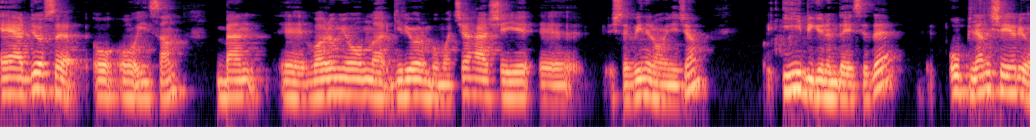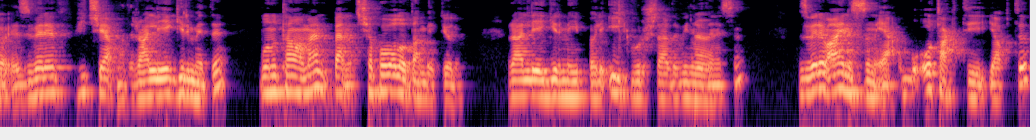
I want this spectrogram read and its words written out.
eğer diyorsa o, o insan ben e, varım yoğumla giriyorum bu maça her şeyi e, işte winner oynayacağım. İyi bir günündeyse de o plan işe yarıyor. E, Zverev hiç şey yapmadı. Rally'e girmedi. Bunu tamamen ben Shapovalov'dan bekliyordum. Rally'e girmeyip böyle ilk vuruşlarda winner evet. denesin. Zverev aynısını yani o taktiği yaptı.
